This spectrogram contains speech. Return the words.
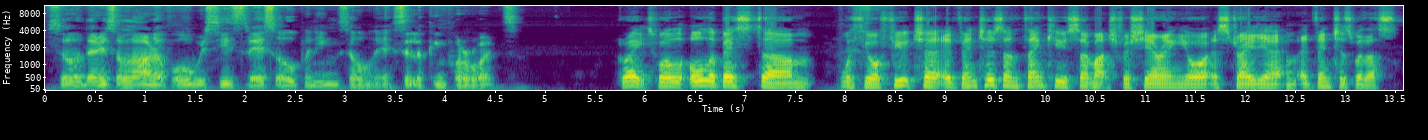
So there is a lot of overseas race opening. So it's looking forward. Great. Well, all the best um, with your future adventures. And thank you so much for sharing your Australia um, adventures with us.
